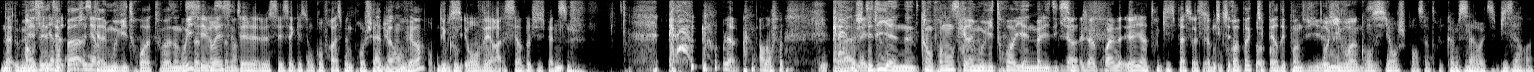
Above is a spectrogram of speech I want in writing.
Na- mais c'était pas Scary Movie 3, tu vois. Donc oui, c'est vrai, euh, c'est sa question qu'on fera la semaine prochaine. Ah du bah, on coup. verra, du Ou coup. On verra, c'est un peu le suspense. Oula, pardon. Voilà, je t'ai dit, il y a une... quand on prononce Scary Movie 3, il y a une malédiction. j'ai un problème, il y a un truc qui se passe. ouais. C'est- Tu crois pas que tu perds des points de vie Au euh, niveau inconscient, je pense, un truc comme ça, ouais, c'est bizarre. hein.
